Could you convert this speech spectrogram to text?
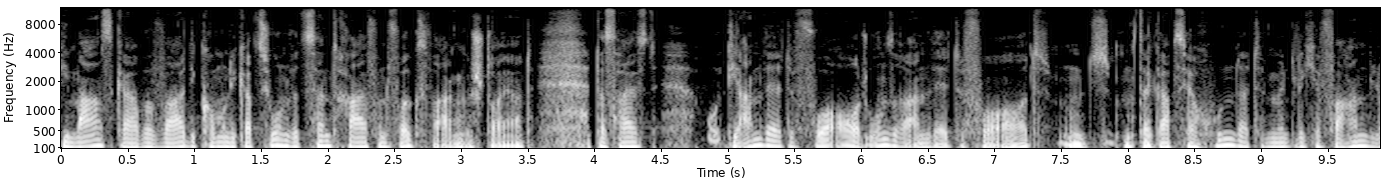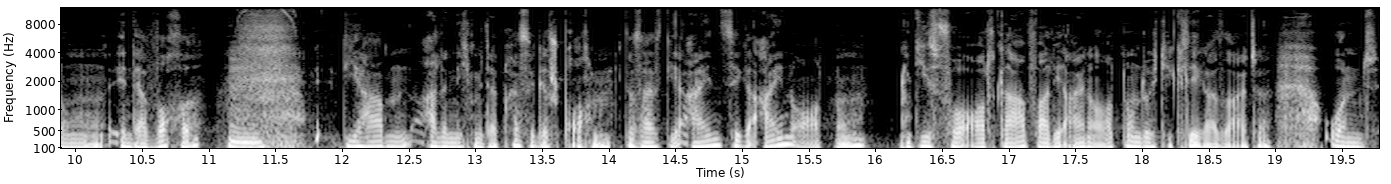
die Maßgabe war, die Kommunikation wird zentral von Volkswagen gesteuert. Das heißt, die Anwälte vor Ort, unsere Anwälte vor Ort, und, da gab es ja hunderte mündliche Verhandlungen in der Woche, hm. die haben alle nicht mit der Presse gesprochen. Das heißt, die einzige Einordnung, die es vor Ort gab, war die Einordnung durch die Klägerseite. Und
